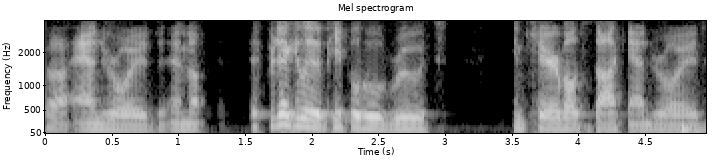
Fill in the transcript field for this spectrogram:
uh, Android, and particularly the people who root and care about stock Android,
